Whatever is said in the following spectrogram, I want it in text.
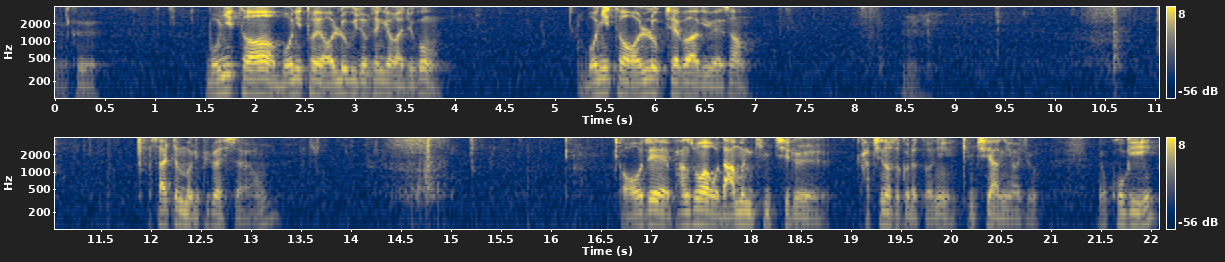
음, 그 모니터 모니터에 얼룩이 좀 생겨가지고 모니터 얼룩 제거하기 위해서 음, 쌀뜨물이 필요했어요. 그러니까 어제 방송하고 남은 김치를 같이 넣어서 끓였더니 김치 향이 아주 고기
